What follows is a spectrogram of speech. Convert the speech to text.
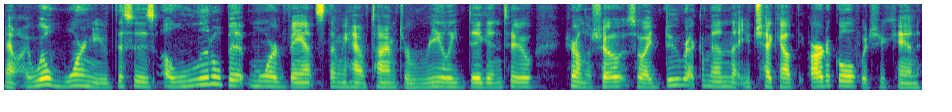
Now, I will warn you, this is a little bit more advanced than we have time to really dig into here on the show. So I do recommend that you check out the article, which you can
